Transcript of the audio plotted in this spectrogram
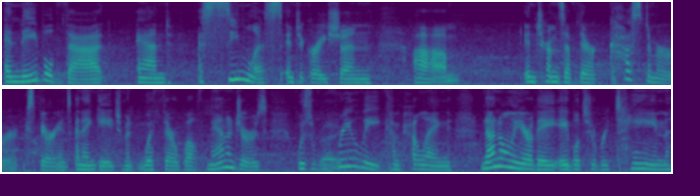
enabled that and a seamless integration um, in terms of their customer experience and engagement with their wealth managers was right. really compelling. Not only are they able to retain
